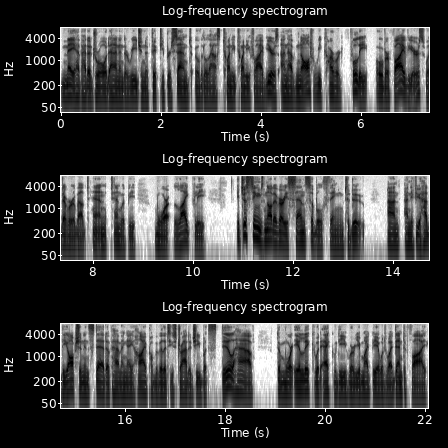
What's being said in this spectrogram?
may have had a drawdown in the region of 50% over the last 20, 25 years and have not recovered fully over five years, whatever about 10, 10 would be more likely. It just seems not a very sensible thing to do. And, and if you had the option instead of having a high probability strategy, but still have the more illiquid equity where you might be able to identify,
